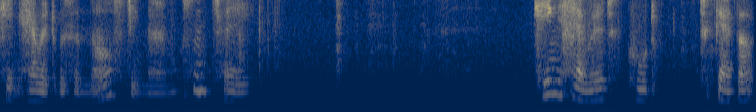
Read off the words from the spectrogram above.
King Herod was a nasty man, wasn't he? King Herod called together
